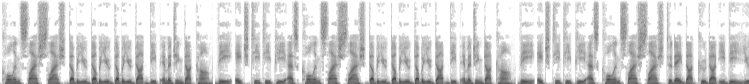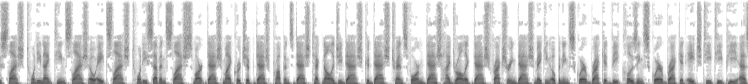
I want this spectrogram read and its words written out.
colon slash slash www.deepimaging.com v https colon slash slash www.deepimaging.com v https colon slash slash today.cu.edu slash 2019 slash 08 slash 27 slash smart dash microchip dash proppants dash technology dash could dash transform dash hydraulic dash fracturing dash making opening square bracket v closing square bracket https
